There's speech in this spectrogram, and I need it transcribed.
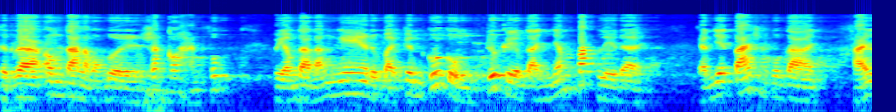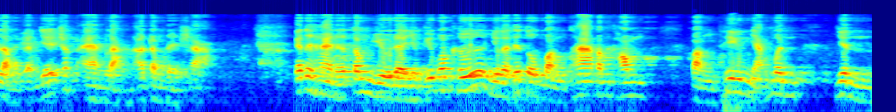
Thực ra ông ta là một người rất có hạnh phúc vì ông ta đã nghe được bài kinh cuối cùng trước khi ông ta nhắm mắt lìa đời cảnh giới tái sinh của ông ta phải là một cảnh giới rất an lành ở trong đời sau. Cái thứ hai nữa trong nhiều đời nhiều kiếp quá khứ như là thế tôn bằng tha tâm thông bằng thiên nhãn minh nhìn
